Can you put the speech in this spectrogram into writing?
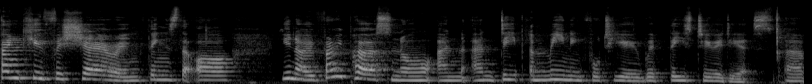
thank you for sharing things that are. You know, very personal and, and deep and meaningful to you with these two idiots. Uh,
